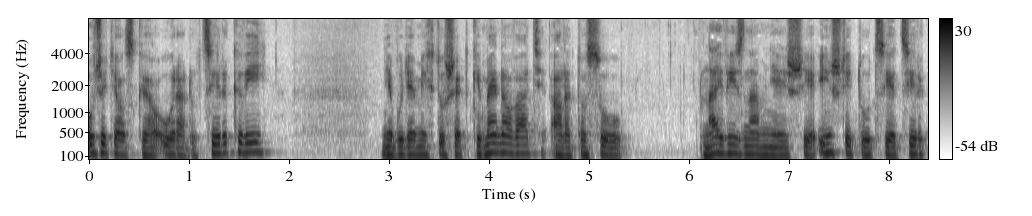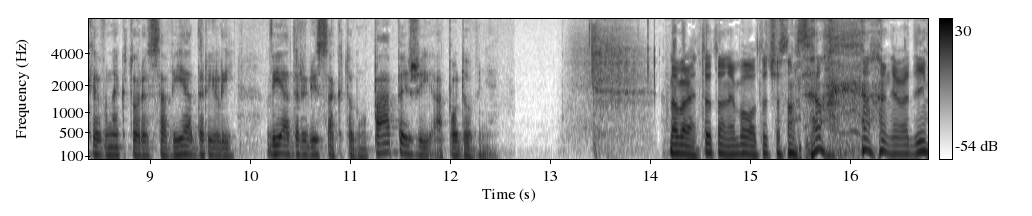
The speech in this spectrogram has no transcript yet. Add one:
učiteľského úradu cirkvy. Nebudem ich tu všetky menovať, ale to sú najvýznamnejšie inštitúcie cirkevné, ktoré sa vyjadrili. Vyjadrili sa k tomu pápeži a podobne. Dobre, toto nebolo to, čo som chcel. Nevadí.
